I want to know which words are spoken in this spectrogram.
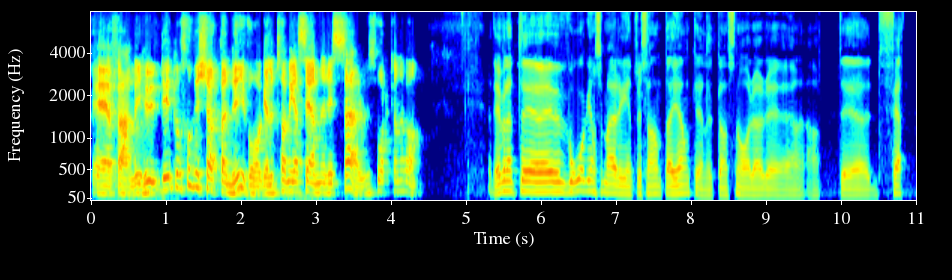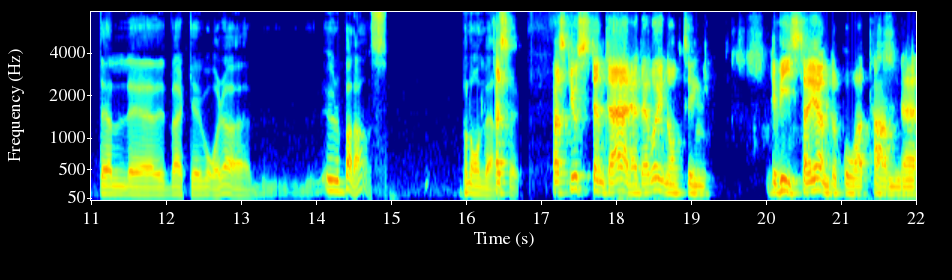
Eh, fan, hur, det, då får vi köpa en ny våg eller ta med sig en reserv. Hur svårt kan det vara? Det är väl inte eh, vågen som är det intressanta egentligen utan snarare eh, att eh, Fettel eh, verkar ju vara ur balans på någon vänster. Fast, fast just den där, det var ju någonting det visar ju ändå på att han, eh,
